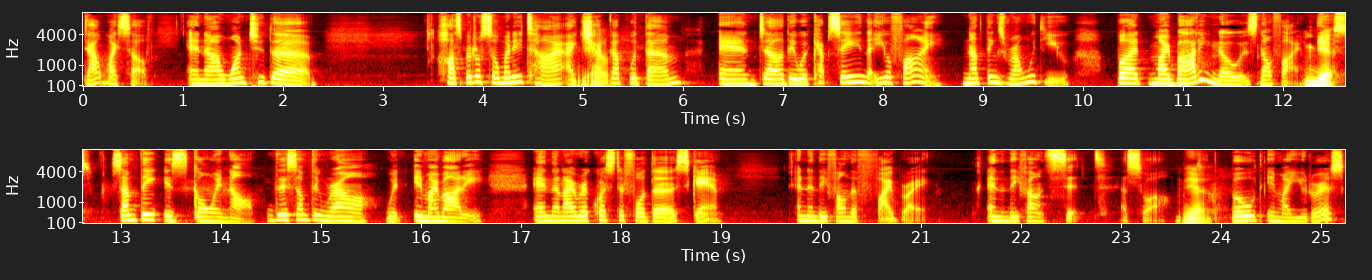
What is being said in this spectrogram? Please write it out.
doubt myself. And I went to the hospital so many times. I check up with them, and uh, they were kept saying that you're fine, nothing's wrong with you. But my body knows it's not fine Yes. something is going on. There's something wrong with in my body. And then I requested for the scan. And then they found the fibroid. And then they found cyst as well, Yeah. both in my uterus.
